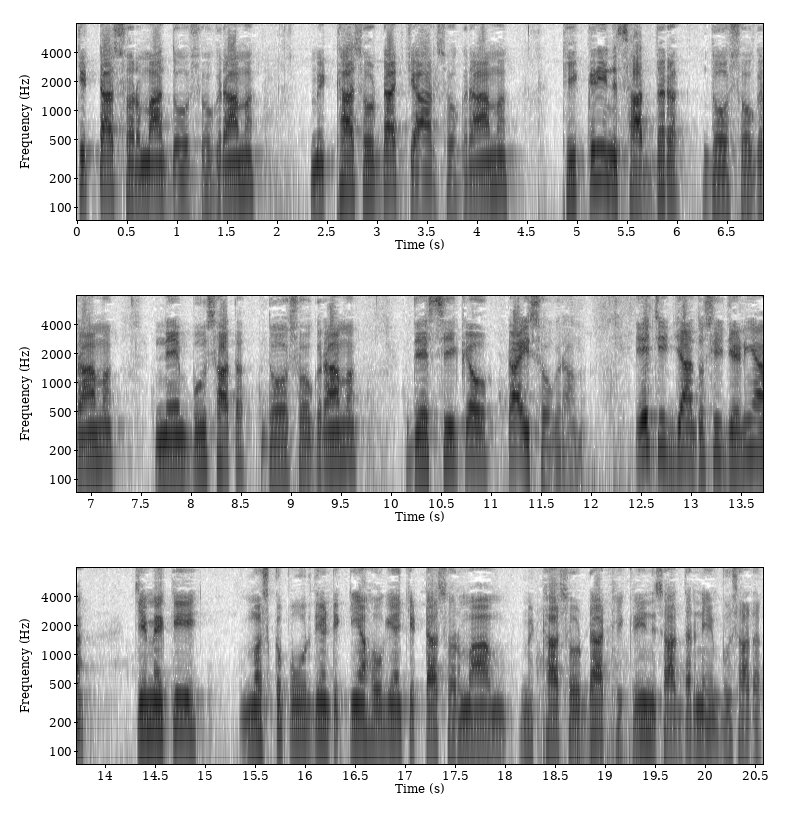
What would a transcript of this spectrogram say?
ਚਿੱਟਾ ਸੁਰਮਾ 200 ਗ੍ਰਾਮ, ਮਿੱਠਾ ਸੋਡਾ 400 ਗ੍ਰਾਮ, ਠੀਕਰੀ ਨਸਾਦਰ 200 ਗ੍ਰਾਮ ਨਿੰਬੂ ਸੱਤ 200 ਗ੍ਰਾਮ, ਦੇਸੀ ਘਿਓ 250 ਗ੍ਰਾਮ। ਇਹ ਚੀਜ਼ਾਂ ਤੁਸੀਂ ਜਿਹੜੀਆਂ ਜਿਵੇਂ ਕਿ ਮਸਕਪੂਰ ਦੀਆਂ ਟਿੱਕੀਆਂ ਹੋ ਗਈਆਂ, ਚਿੱਟਾ ਸੁਰਮਾ, ਮਿੱਠਾ ਸੋਡਾ, ਠੀਕਰੀ, ਨਸਾਦਰ, ਨਿੰਬੂ ਸੱਤ,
